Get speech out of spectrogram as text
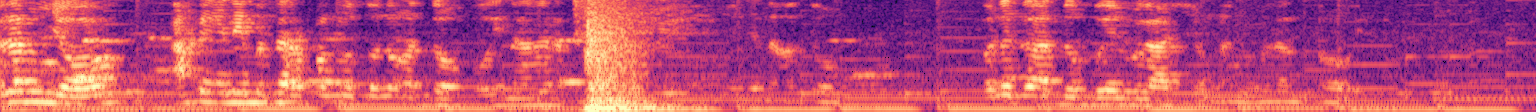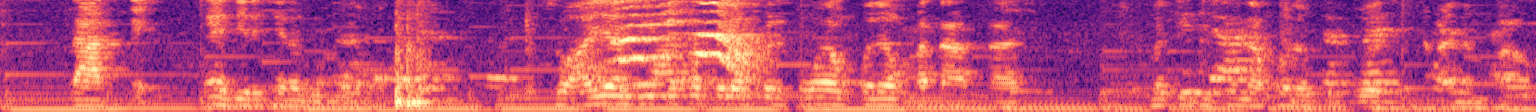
Alam nyo, aking inay masarap pagluto ng adobo. Hinahanap ko yung ganyan na adobo. Pag nag-adobo yun, wala siyang ano, walang toy. Dati. Eh, di na siya nag-adobo. So, ayan, dito sa pinagpirituhan ko ng patatas, magtitisin ako ng sibuyas at ng bawang.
